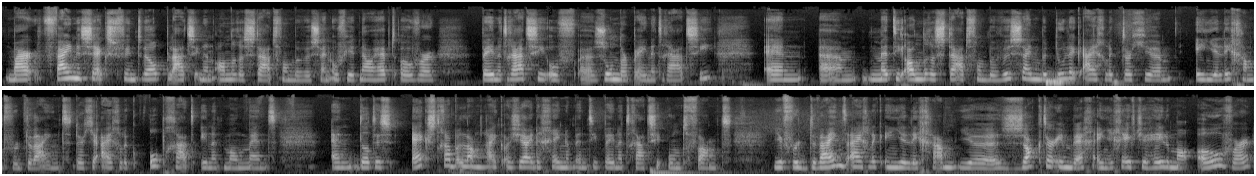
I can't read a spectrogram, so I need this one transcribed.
Maar fijne seks vindt wel plaats in een andere staat van bewustzijn. Of je het nou hebt over penetratie of zonder penetratie. En um, met die andere staat van bewustzijn bedoel ik eigenlijk dat je in je lichaam verdwijnt. Dat je eigenlijk opgaat in het moment. En dat is extra belangrijk als jij degene bent die penetratie ontvangt. Je verdwijnt eigenlijk in je lichaam, je zakt erin weg en je geeft je helemaal over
